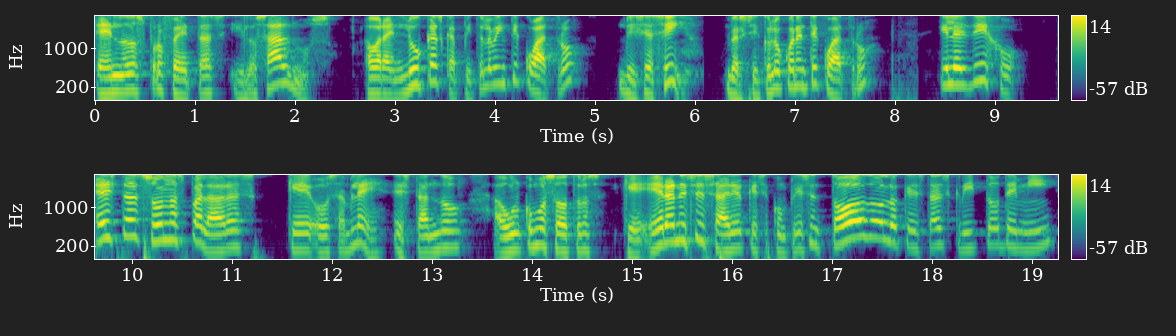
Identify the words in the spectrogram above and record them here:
en los profetas y los salmos. Ahora en Lucas capítulo 24 dice así, versículo 44, y les dijo, estas son las palabras que os hablé, estando aún con vosotros, que era necesario que se cumpliesen todo lo que está escrito de mí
